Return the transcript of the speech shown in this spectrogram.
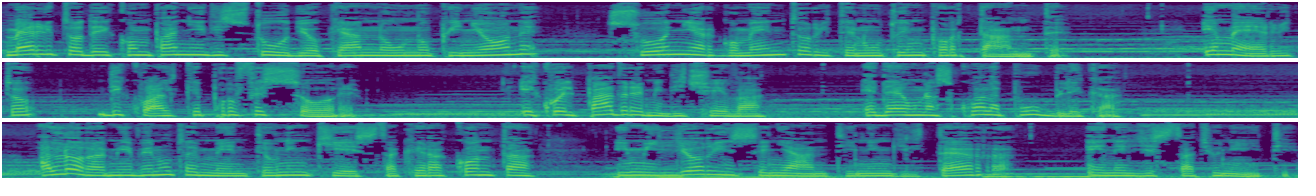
Merito dei compagni di studio che hanno un'opinione su ogni argomento ritenuto importante e merito di qualche professore. E quel padre mi diceva, ed è una scuola pubblica. Allora mi è venuta in mente un'inchiesta che racconta i migliori insegnanti in Inghilterra e negli Stati Uniti.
